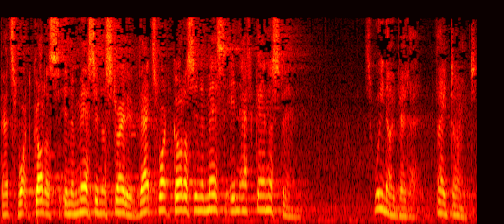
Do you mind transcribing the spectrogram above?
That's what got us in a mess in Australia. That's what got us in a mess in Afghanistan. So we know better. They don't.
